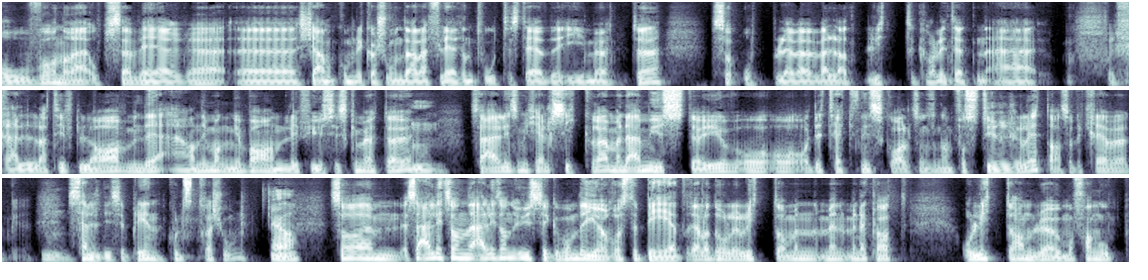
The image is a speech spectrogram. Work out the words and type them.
over når jeg observerer eh, skjermkommunikasjon der det er flere enn to til stede i møtet, så opplever jeg vel at lyttekvaliteten er relativt lav, men det er den i mange vanlige fysiske møter òg. Mm. Så jeg er liksom ikke helt sikker, men det er mye støy og, og, og det tekniske og alt sånt som kan forstyrre litt. Da. Så det krever Mm. selvdisiplin, konsentrasjon. Ja. Så, um, så jeg, er sånn, jeg er litt sånn usikker på om det gjør oss til bedre eller dårligere lytter, men, men, men det er klart, å lytte handler jo om å fange opp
